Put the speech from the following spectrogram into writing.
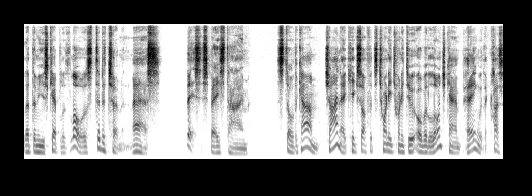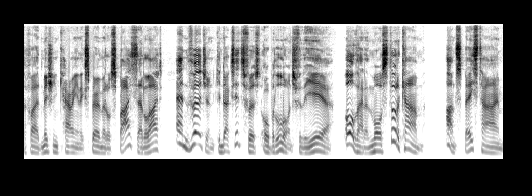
let them use Kepler's laws to determine mass. This is space time. Still to come, China kicks off its 2022 orbital launch campaign with a classified mission carrying an experimental spy satellite, and Virgin conducts its first orbital launch for the year. All that and more still to come on Space Time.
